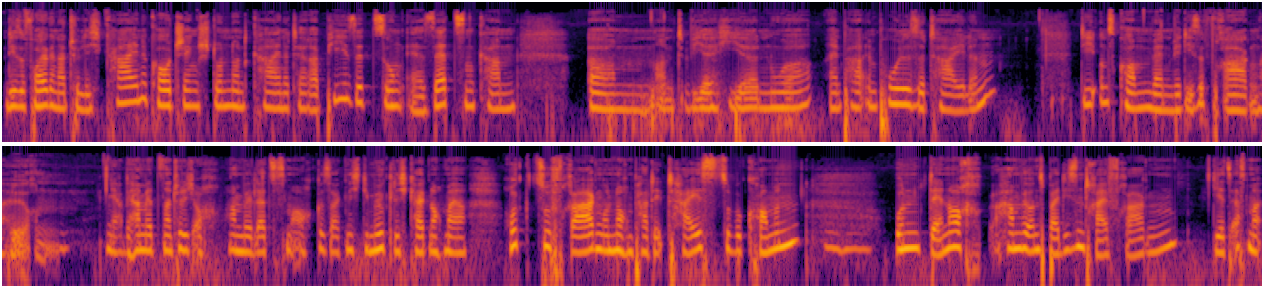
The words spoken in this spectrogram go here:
diese Folge natürlich keine Coachingstunde und keine Therapiesitzung ersetzen kann ähm, und wir hier nur ein paar Impulse teilen, die uns kommen, wenn wir diese Fragen hören. Ja, wir haben jetzt natürlich auch, haben wir letztes Mal auch gesagt, nicht die Möglichkeit, nochmal rückzufragen und noch ein paar Details zu bekommen. Mhm. Und dennoch haben wir uns bei diesen drei Fragen die jetzt erstmal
